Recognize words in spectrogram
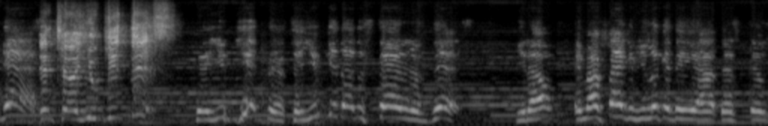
yes. until you get this. Till you get this, till you get understanding of this. You know, and matter of fact, if you look at the uh, the, the,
